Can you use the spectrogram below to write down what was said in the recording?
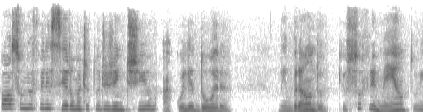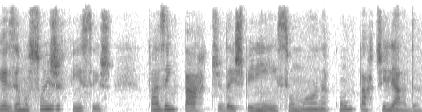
posso me oferecer uma atitude gentil, acolhedora, lembrando que o sofrimento e as emoções difíceis fazem parte da experiência humana compartilhada.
